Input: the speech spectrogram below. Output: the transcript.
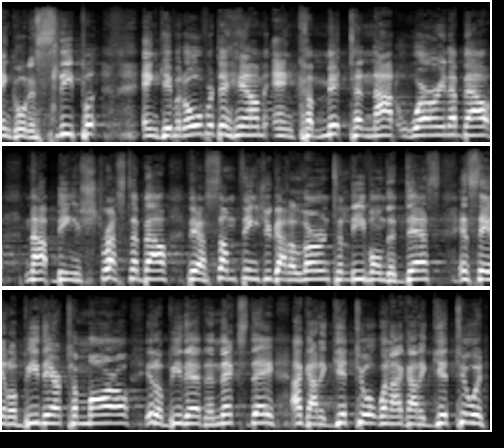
and go to sleep and give it over to Him and commit to not worrying about, not being stressed about. There are some things you got to learn to leave on the desk and say, it'll be there tomorrow, it'll be there the next day. I got to get to it when I got to get to it.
